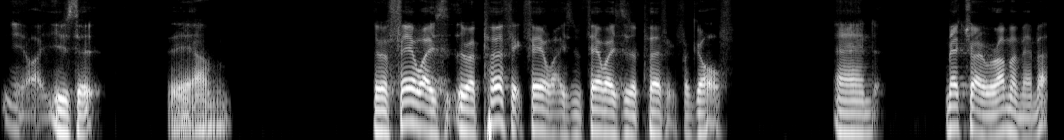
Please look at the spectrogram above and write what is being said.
you know is that the um there are fairways, there are perfect fairways and fairways that are perfect for golf. And Metro, where I'm a member,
